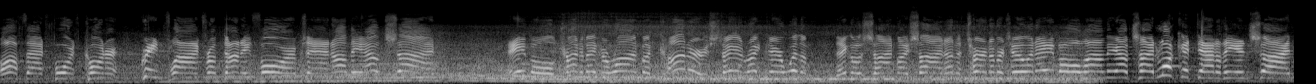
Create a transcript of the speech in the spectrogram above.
off that fourth corner. Green flag from Donnie Forbes, and on the outside, Abold trying to make a run, but Connors staying right there with him. They go side by side on the turn number two, and Abold on the outside. Look at down to the inside.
